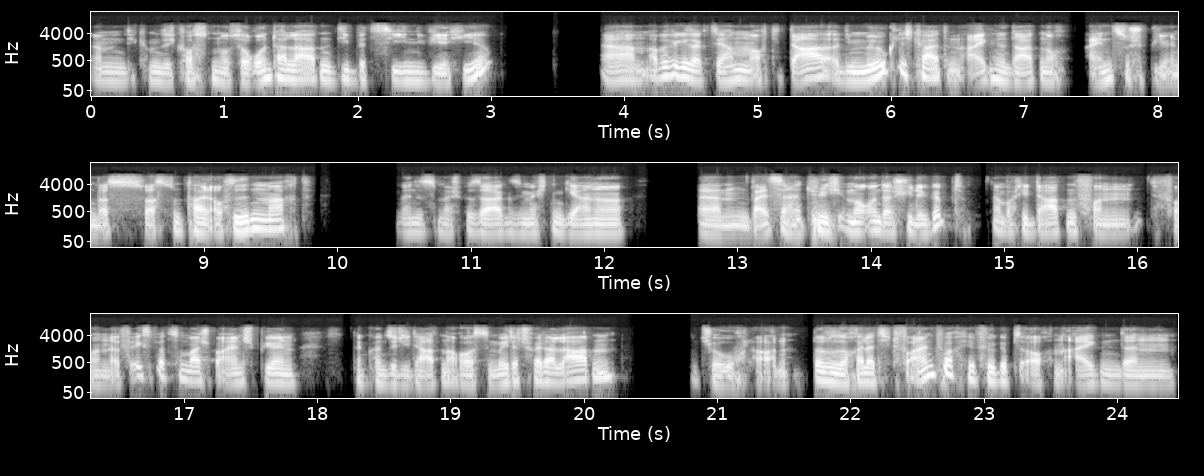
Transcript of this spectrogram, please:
Ähm, die kann man sich kostenlos herunterladen, die beziehen wir hier. Ähm, aber wie gesagt, Sie haben auch die, da die Möglichkeit, in eigene Daten noch einzuspielen, was, was zum Teil auch Sinn macht. Wenn Sie zum Beispiel sagen, Sie möchten gerne, ähm, weil es da natürlich immer Unterschiede gibt, einfach die Daten von, von FXpert zum Beispiel einspielen, dann können Sie die Daten auch aus dem MetaTrader laden und hier hochladen. Das ist auch relativ einfach. Hierfür gibt es auch einen eigenen,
